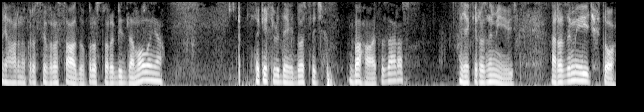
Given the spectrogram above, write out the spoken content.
і гарну красиву розсаду, просто робіть замовлення. Таких людей досить багато зараз, які розуміють. А розуміють хто?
